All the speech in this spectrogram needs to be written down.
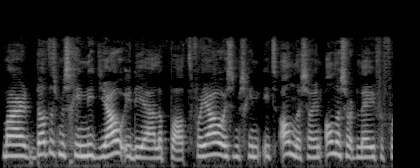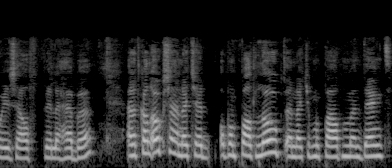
Maar dat is misschien niet jouw ideale pad. Voor jou is het misschien iets anders. Zou je een ander soort leven voor jezelf willen hebben? En het kan ook zijn dat je op een pad loopt en dat je op een bepaald moment denkt:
